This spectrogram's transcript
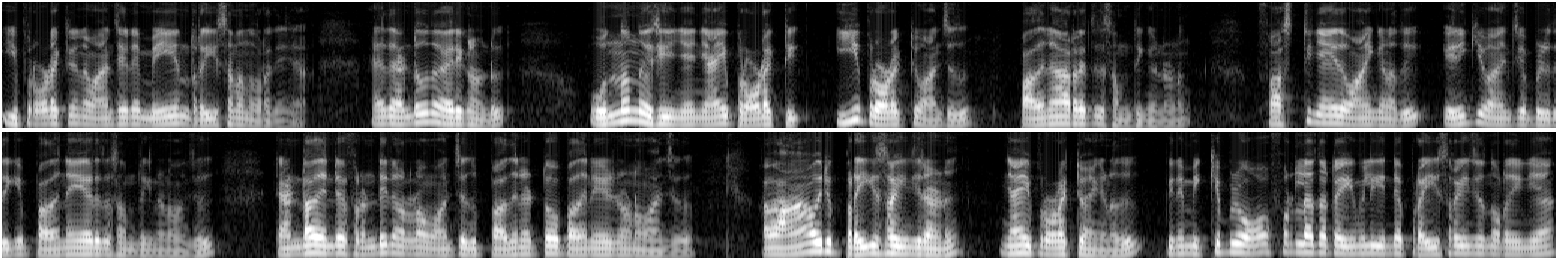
ഈ പ്രോഡക്റ്റിനെ വാങ്ങിച്ചതിന്റെ മെയിൻ റീസൺ എന്ന് പറഞ്ഞു കഴിഞ്ഞാൽ അതായത് രണ്ട് മൂന്ന് കാര്യങ്ങളുണ്ട്. ഒന്നെന്ന് വെച്ച് കഴിഞ്ഞാൽ ഞാൻ ഈ പ്രോഡക്റ്റ് ഈ പ്രോഡക്റ്റ് വാങ്ങിച്ചത് പതിനാറായിരത്തി സംതിങ്ങിനാണ് ഫസ്റ്റ് ഞാൻ ഇത് വാങ്ങിക്കണത് എനിക്ക് വാങ്ങിച്ചപ്പോഴത്തേക്കും പതിനയ്യായിരത്തി സംതിങ്ങിനാണ് വാങ്ങിച്ചത്. രണ്ടാമത് എന്റെ ഫ്രണ്ടിന് ഒരെണ്ണം വാങ്ങിച്ചത് പതിനെട്ടോ പതിനേഴിനോ വാങ്ങിച്ചത്. അപ്പോൾ ആ ഒരു പ്രൈസ് റേഞ്ചിലാണ് ഞാൻ ഈ പ്രോഡക്റ്റ് വാങ്ങിക്കണത്. പിന്നെ മിക്കപ്പോഴും ഓഫറില്ലാത്ത ടൈമിൽ ഇതിന്റെ പ്രൈസ് റേഞ്ച് എന്ന് പറഞ്ഞു കഴിഞ്ഞാൽ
